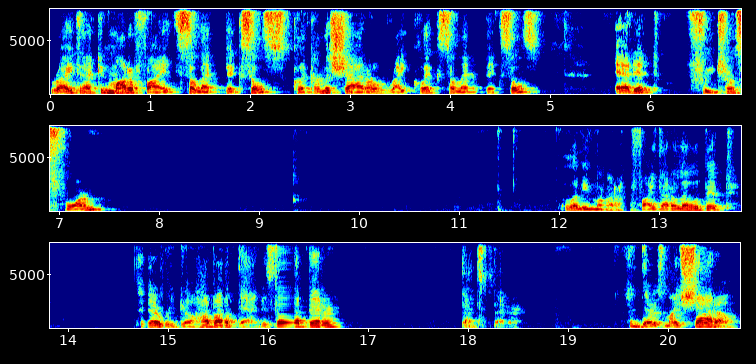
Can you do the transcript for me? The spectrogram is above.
right? I can modify it, select pixels, click on the shadow, right click, select pixels, edit, free transform. Let me modify that a little bit. There we go. How about that? Is that better? That's better. And there's my shadow.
